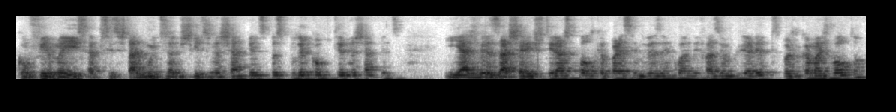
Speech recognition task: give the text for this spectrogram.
confirma isso. É preciso estar muitos anos seguidos na Champions para se poder competir na Champions. E às vezes há séries de de que aparecem de vez em quando e fazem um bilharete, depois nunca mais voltam.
